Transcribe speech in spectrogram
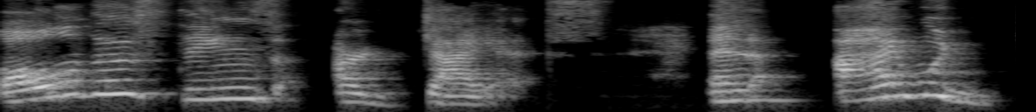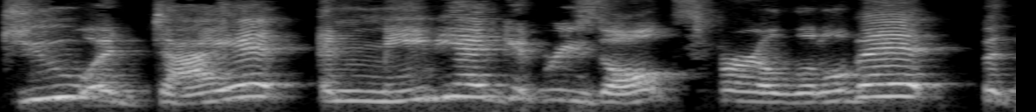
All of those things are diets. And I would do a diet and maybe I'd get results for a little bit, but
